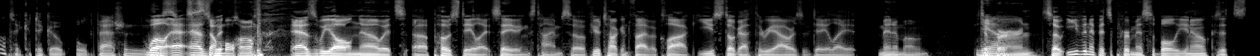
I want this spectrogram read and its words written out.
I'll take it to go old fashioned. Well, a- as we- home. As we all know, it's uh, post daylight savings time. So if you're talking five o'clock, you still got three hours of daylight minimum to Yeah. burn. So even if it's permissible, you know, because it's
